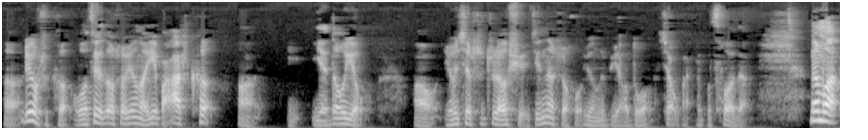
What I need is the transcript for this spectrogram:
呃，六十克，我最多时候用到一百二十克啊，也也都有啊，尤其是治疗血精的时候用的比较多，效果还是不错的。那么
